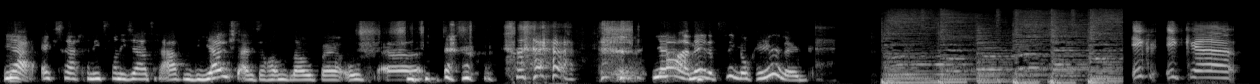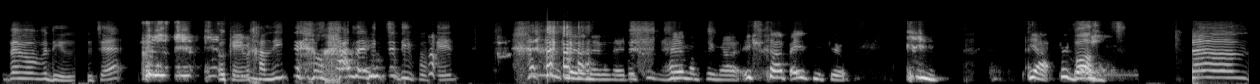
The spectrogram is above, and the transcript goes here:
ja, extra geniet van die zaterdagavond die juist uit de hand lopen. Of, eh, ja, nee, dat vind ik nog heerlijk. Ik, ik eh, ben wel benieuwd, hè? Oké, we, gaan niet- we gaan er niet te diep op in. Nee, nee, nee, dat is helemaal prima. Ik schaap even mijn keel. ja, vertel. Want? Ehm,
